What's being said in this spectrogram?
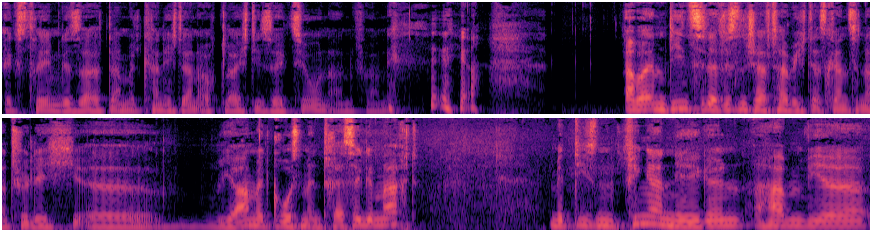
extrem gesagt, damit kann ich dann auch gleich die Sektion anfangen. ja. Aber im Dienste der Wissenschaft habe ich das Ganze natürlich äh, ja mit großem Interesse gemacht. Mit diesen Fingernägeln haben wir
